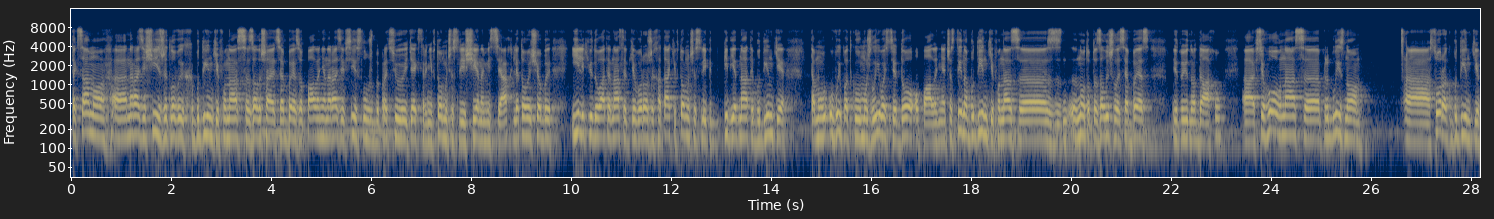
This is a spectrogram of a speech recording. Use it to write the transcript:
Так само наразі шість житлових будинків у нас залишаються без опалення. Наразі всі служби працюють екстрені, в тому числі ще на місцях, для того, щоб і ліквідувати наслідки ворожих атак, і в тому числі під- під'єднати будинки. Там у, випадку можливості до опалення частина будинків у нас е, ну тобто залишилася без відповідно даху. Е, Всього у нас е, приблизно 40 будинків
